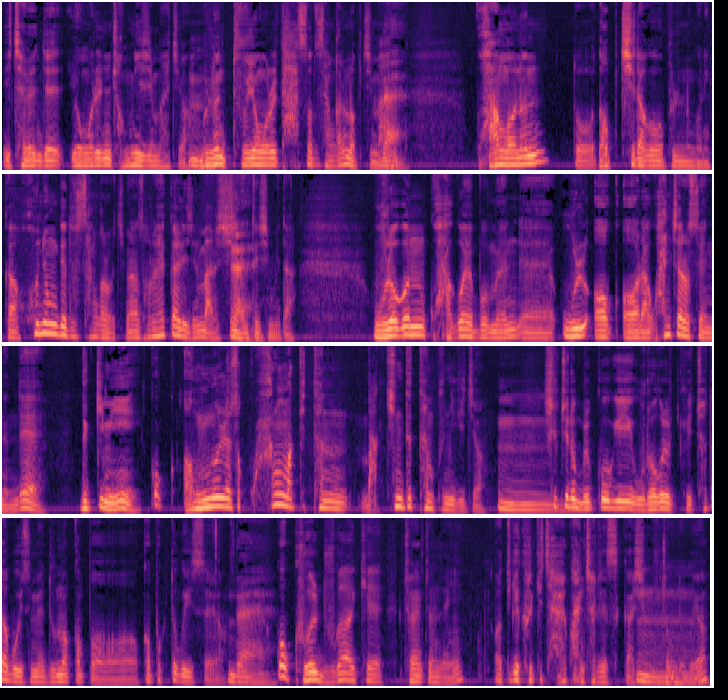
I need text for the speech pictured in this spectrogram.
이참에 이제 용어를 좀 정리 좀 하죠. 음. 물론 두 용어를 다 써도 상관은 없지만 네. 광어는 또 넙치라고 부르는 거니까 혼용돼도 상관없지만 서로 헷갈리지는 말으시라는 네. 뜻입니다. 우럭은 과거에 보면 에, 울억어라고 한자로 써 있는데 느낌이 꼭 억눌려서 꽉 막힌 막힌 듯한 분위기죠. 음. 실제로 물고기 우럭을 이렇게 쳐다보고 있으면 눈만 껌뻑껌뻑 뜨고 있어요. 네. 꼭 그걸 누가 이렇게 정혁 선생이 어떻게 그렇게 잘 관찰했을까 싶을 음. 정도고요.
